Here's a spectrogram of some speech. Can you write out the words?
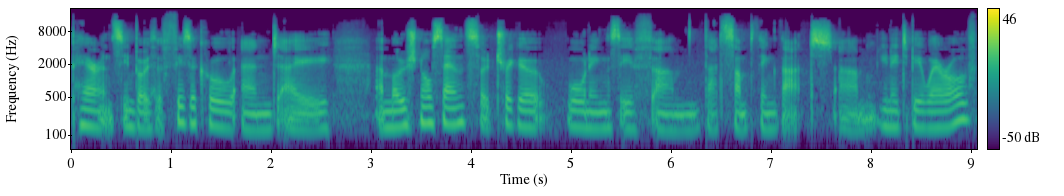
parents in both a physical and a emotional sense. So trigger warnings if um, that's something that um, you need to be aware of.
